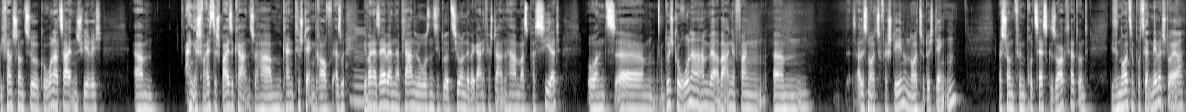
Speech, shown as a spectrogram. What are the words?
ich fand es schon zu Corona-Zeiten schwierig, ähm, eingeschweißte Speisekarten zu haben, keine Tischdecken drauf. Also wir waren ja selber in einer planlosen Situation, in der wir gar nicht verstanden haben, was passiert. Und ähm, durch Corona haben wir aber angefangen, ähm, das alles neu zu verstehen und neu zu durchdenken was schon für einen Prozess gesorgt hat. Und diese 19% Mehrwertsteuer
